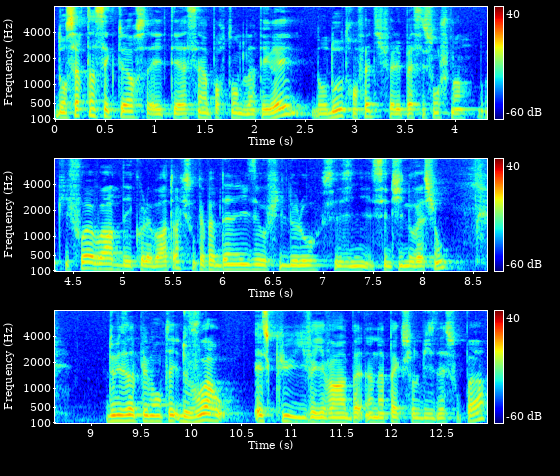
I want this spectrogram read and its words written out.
Dans certains secteurs, ça a été assez important de l'intégrer. Dans d'autres, en fait, il fallait passer son chemin. Donc il faut avoir des collaborateurs qui sont capables d'analyser au fil de l'eau ces, innovations, de les implémenter, de voir est-ce qu'il va y avoir un, impact sur le business ou pas,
